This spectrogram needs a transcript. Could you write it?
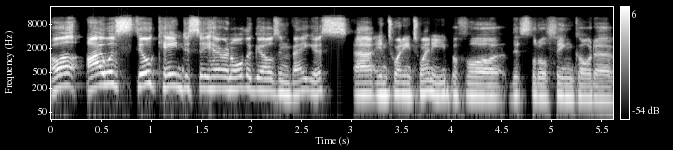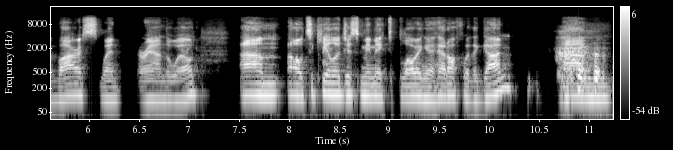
Well, I was still keen to see her and all the girls in Vegas uh, in 2020 before this little thing called a virus went around the world. Um, oh, Tequila just mimicked blowing her head off with a gun, um,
